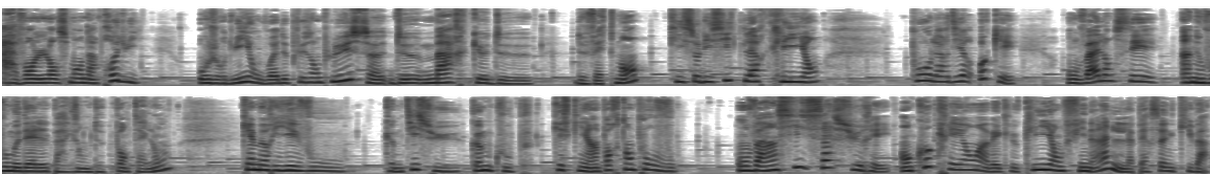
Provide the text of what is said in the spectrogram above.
avant le lancement d'un produit. Aujourd'hui, on voit de plus en plus de marques de, vêtements qui sollicitent leurs clients pour leur dire OK, on va lancer un nouveau modèle par exemple de pantalon. Qu'aimeriez-vous comme tissu, comme coupe? Qu'est-ce qui est important pour vous? On va ainsi s'assurer en co-créant avec le client final, la personne qui va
